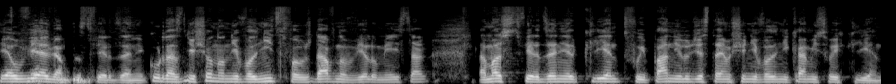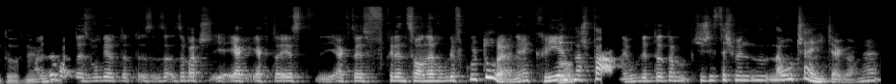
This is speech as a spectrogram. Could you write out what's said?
Ja uwielbiam to stwierdzenie. Kurna, zniesiono niewolnictwo już dawno w wielu miejscach, a masz stwierdzenie klient twój pan i ludzie stają się niewolnikami swoich klientów. Nie? Ale zobacz, to jest w ogóle, to, to, zobacz jak, jak, to jest, jak to jest wkręcone w ogóle w kulturę, nie? Klient no. nasz pan. W ogóle to, to przecież jesteśmy nauczeni tego, nie?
